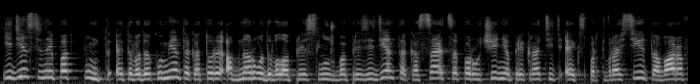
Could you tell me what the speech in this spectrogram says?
Единственный подпункт этого документа, который обнародовала пресс-служба президента, касается поручения прекратить экспорт в Россию товаров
